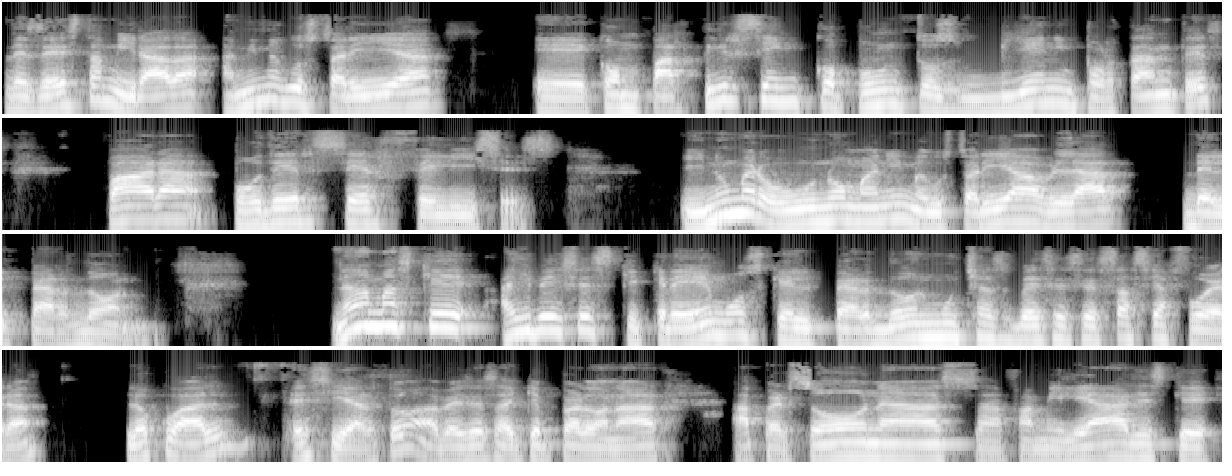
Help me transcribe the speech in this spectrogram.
desde esta mirada, a mí me gustaría eh, compartir cinco puntos bien importantes para poder ser felices. Y número uno, Manny, me gustaría hablar del perdón. Nada más que hay veces que creemos que el perdón muchas veces es hacia afuera, lo cual es cierto, a veces hay que perdonar a personas, a familiares que,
